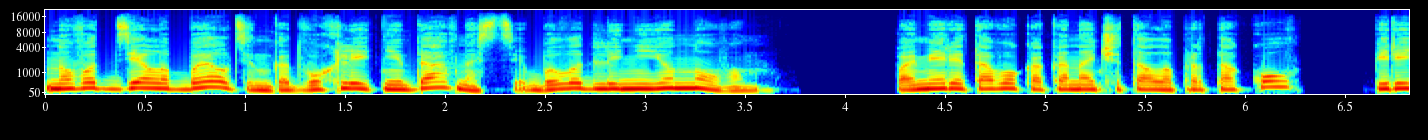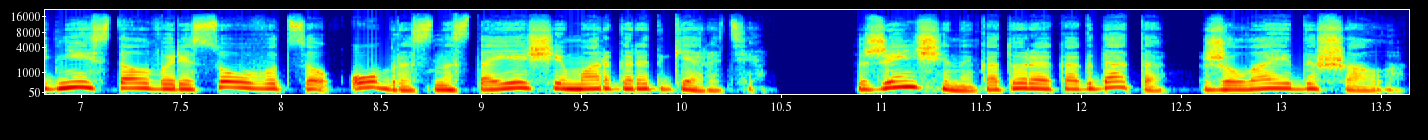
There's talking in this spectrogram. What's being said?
Но вот дело Белдинга двухлетней давности было для нее новым. По мере того, как она читала протокол, перед ней стал вырисовываться образ настоящей Маргарет Герроти, женщины, которая когда-то жила и дышала.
